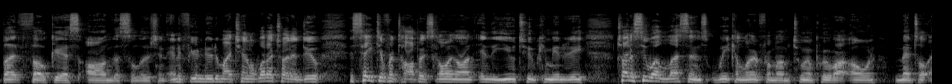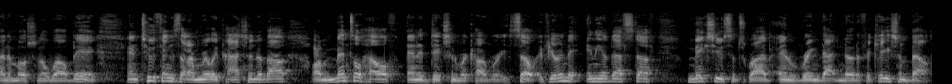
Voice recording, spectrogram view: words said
but focus on the solution. And if you're new to my channel, what I try to do is take different topics going on in the YouTube community, try to see what lessons we can learn from them to improve our own mental and emotional well-being. And two things that I'm really passionate about are mental health and addiction recovery. So if you're into any of that stuff, make sure you subscribe and ring that notification bell.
